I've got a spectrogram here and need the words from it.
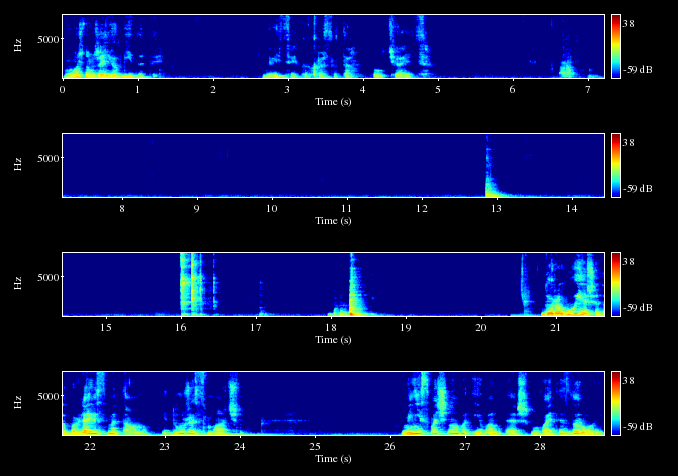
Можна вже й обідати. Дивіться, яка красота виходить. Дорогу я ще додаю сметану. І дуже смачно. Мені смачного і вам теж. Бувайте здорові!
